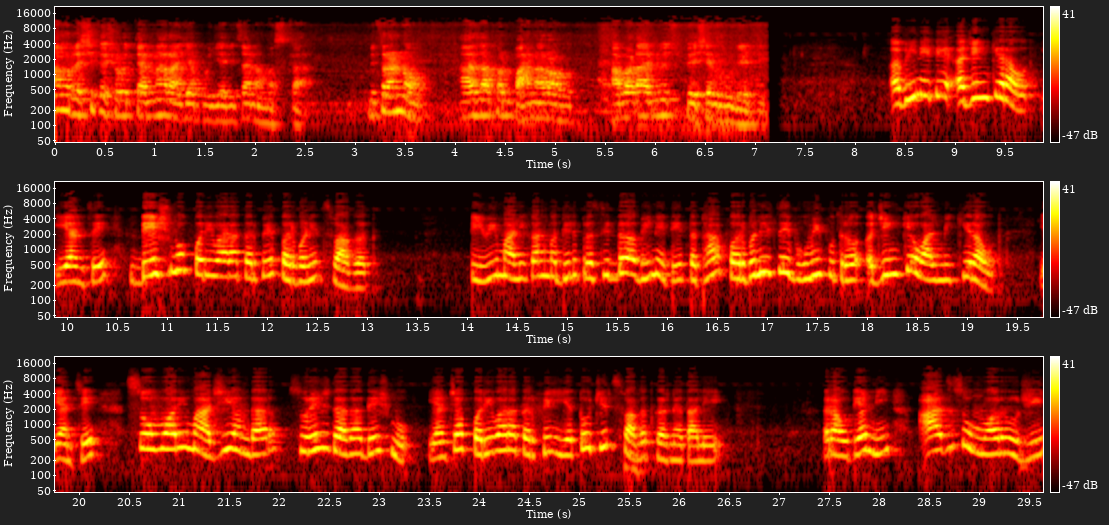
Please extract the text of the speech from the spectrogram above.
रसिक श्रोत्यांना राजा पुजारीचा नमस्कार. मित्रांनो आज आपण पाहणार आहोत आबाडा न्यूज स्पेशल बुलेटिन. अभिनेते अजिंक्य राऊत यांचे देशमुख परिवारातर्फे परभणीत स्वागत. टीव्ही मालिकांमधील प्रसिद्ध अभिनेते तथा परभणीचे भूमिपुत्र अजिंक्य वाल्मिकी राऊत यांचे सोमवारी माजी आमदार सुरेशदादा देशमुख यांच्या परिवारातर्फे यथोचित स्वागत करण्यात आले. राऊत यांनी आज सोमवार रोजी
